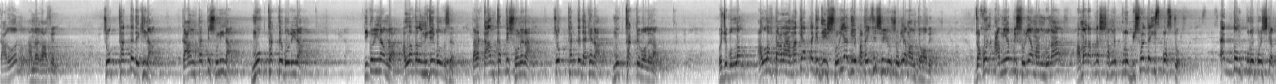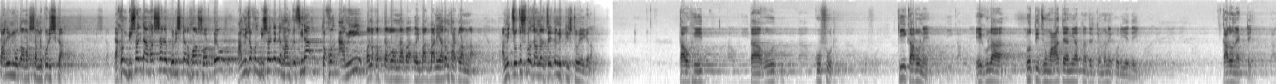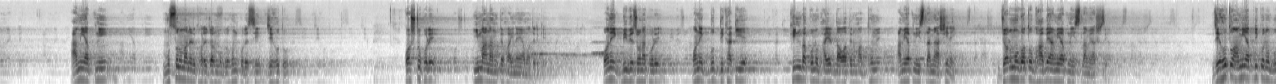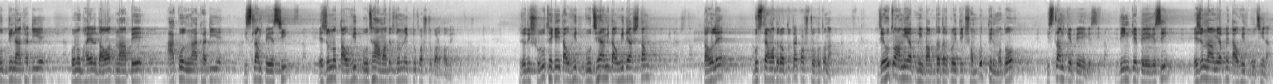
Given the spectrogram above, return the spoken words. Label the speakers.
Speaker 1: কারণ আমরা গাফেল। চোখ থাকতে দেখি না, কান থাকতে শুনি না, মুখ থাকতে বলি না। কি করি না আমরা? আল্লাহ তালা নিজেই বলতেছেন, তারা কান থাকতে শোনে না, চোখ থাকতে দেখে না, মুখ থাকতে বলে না। ওই যে বললাম, আল্লাহ তাআলা আমাকে আপনাকে যে শরিয়া দিয়ে পাঠাইছে, সেই শরিয়া মানতে হবে। যখন আমি আপনি শরিয়া মানবো না, আমার আপনার সামনে পুরো বিষয়টা স্পষ্ট। একদম পুরো পরিষ্কার, পানির মতো আমার সামনে পরিষ্কার। এখন বিষয়টা আমার সামনে পরিষ্কার হওয়া সত্ত্বেও আমি যখন বিষয়টাকে মানতেছি না, তখন আমি অলাকৎকার রমনা বা ওই বানি আদম থাকলাম না। আমি চতুষ্প জানার চাইতে নিকৃষ্ট হয়ে গেলাম। তাওহিদ তাগুদ কুফুর, কি কারণে? এগুলা প্রতি জুমাতে আমি আপনাদেরকে মনে করিয়ে দেই। কারণ একটাই, আমি আপনি মুসলমানের ঘরে জন্মগ্রহণ করেছি যেহেতু কষ্ট করে ইমান আনতে হয় নাই আমাদেরকে। অনেক বিবেচনা করে, অনেক বুদ্ধি খাটিয়ে কিংবা কোনো ভাইয়ের দাওয়াতের মাধ্যমে আমি আপনি ইসলামে আসি নাই। জন্মগতভাবে আমি আপনি ইসলামে আসছি। যেহেতু আমি আপনি কোনো বুদ্ধি না খাটিয়ে, কোনো ভাইয়ের দাওয়াত না পেয়ে, আকল না খাটিয়ে ইসলাম পেয়েছি, এজন্য তাওহিদ বোঝা আমাদের জন্য একটু কষ্টকর হবে। যদি শুরু থেকেই তাওহিদ বুঝে আমি তাওহিদে আসতাম, তাহলে বুঝতে আমাদের অতটা কষ্ট হতো না। যেহেতু আমি আপনি বাপদাদার পৈতৃক সম্পত্তির মতো ইসলামকে পেয়ে গেছি, দিনকে পেয়ে গেছি, এজন্য আমি আপনি তাওহিদ বুঝি না।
